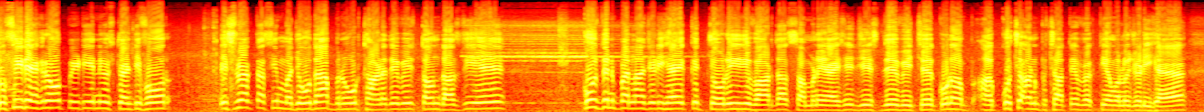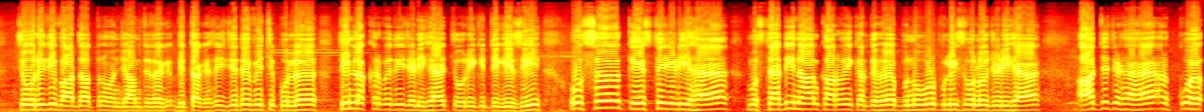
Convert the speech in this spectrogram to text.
ਤੁਸੀਂ ਦੇਖ ਰਹੇ ਹੋ ਪੀਟੀਐਨ ਨਿਊਜ਼ 24 ਇਸ ਵਕਤ ਅਸੀਂ ਮੌਜੂਦ ਹਾਂ ਬਨੂੜ ਥਾਣੇ ਦੇ ਵਿੱਚ। ਤੁਹਾਨੂੰ ਦੱਸ ਦਈਏ, ਕੁਝ ਦਿਨ ਪਹਿਲਾਂ ਜਿਹੜੀ ਹੈ ਇੱਕ ਚੋਰੀ ਦੀ ਵਾਰਦਾਤ ਸਾਹਮਣੇ ਆਈ ਸੀ, ਜਿਸ ਦੇ ਵਿੱਚ ਕੁਝ ਅਣਪਛਾਤੇ ਵਿਅਕਤੀਆਂ ਵੱਲੋਂ ਜਿਹੜੀ ਹੈ ਚੋਰੀ ਦੀ ਵਾਰਦਾਤ ਨੂੰ ਅੰਜਾਮ ਦਿੱਤਾ ਦਿੱਤਾ ਗਿਆ ਸੀ, ਜਿਹਦੇ ਵਿੱਚ ਕੁੱਲ 3 ਲੱਖ ਰੁਪਏ ਦੀ ਜਿਹੜੀ ਹੈ ਚੋਰੀ ਕੀਤੀ ਗਈ ਸੀ। ਉਸ ਕੇਸ ਤੇ ਜਿਹੜੀ ਹੈ ਮੁਸਤੈਦੀ ਨਾਲ ਕਾਰਵਾਈ ਕਰਦੇ ਹੋਏ ਬਨੂੜ ਪੁਲਿਸ ਵੱਲੋਂ ਜਿਹੜੀ ਹੈ ਅੱਜ ਜਿਹੜਾ ਹੈ ਅ-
